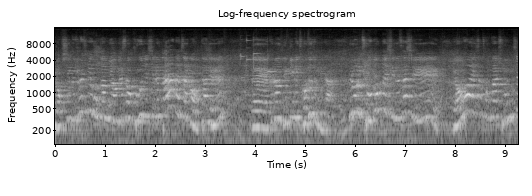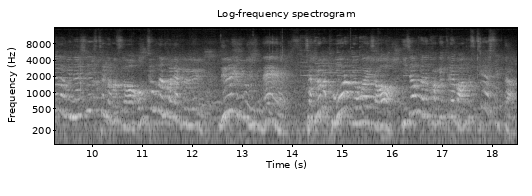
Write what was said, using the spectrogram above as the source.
역시 그 현실 공감력에서 고우진 씨를 따라갈 자가 없다는 네, 그런 느낌이 저도 듭니다. 그리고 조동근 씨는 사실 영화에서 정말 존재감 있는 시스템으로서 엄청난 활약을 늘 해주고 계신데 자 그러면 도어락 영화에서 이 장면은 관객들의 마음을 스틸할 수 있다.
